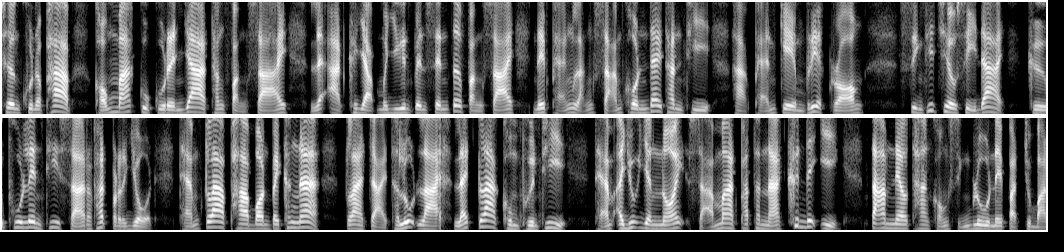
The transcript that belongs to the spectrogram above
เชิงคุณภาพของมาร์กกูกูเรนยาทางฝั่งซ้าย และอาจขยับมายืนเป็นเซนเตอร์ฝั่งซ้าย ในแผงหลัง 3 คนได้ทันที หากแผนเกมเรียกร้อง สิ่งที่เชลซีได้คือผู้เล่นที่สารพัดประโยชน์ แถมกล้าพาบอลไปข้างหน้า กล้าจ่ายทะลุลาย และกล้าคมพื้นที่ แถมอายุยังน้อยสามารถพัฒนาขึ้นได้อีก ตามแนวทางของสิงห์บลูในปัจจุบัน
